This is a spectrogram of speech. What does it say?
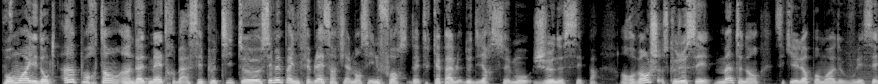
Pour moi, il est donc important hein, d'admettre bah, ces petites... Euh, c'est même pas une faiblesse, hein, finalement, c'est une force d'être capable de dire ce mot « je ne sais pas ». En revanche, ce que je sais maintenant, c'est qu'il est l'heure pour moi de vous laisser.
